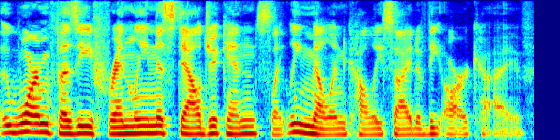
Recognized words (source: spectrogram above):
uh, warm, fuzzy, friendly, nostalgic, and slightly melancholy side of the archive.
